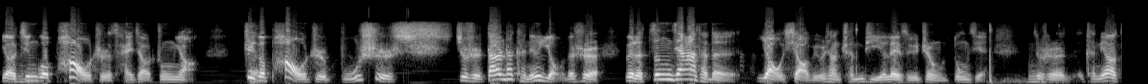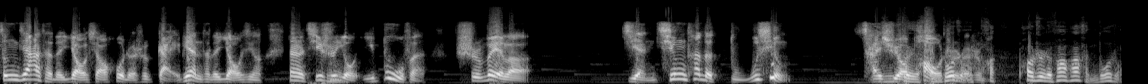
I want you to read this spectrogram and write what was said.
要经过泡制才叫中药。这个泡制不是就是，当然它肯定有的是为了增加它的药效，比如像陈皮，类似于这种东西，嗯。就是肯定要增加它的药效，或者是改变它的药性。但是其实嗯。有一部分是为了减轻它的毒性，才需要对泡制是吗？泡泡制的方法很多种，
